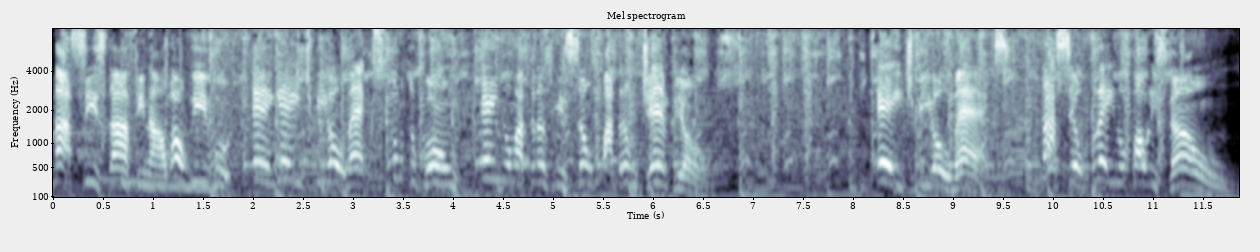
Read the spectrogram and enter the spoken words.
Assista a final ao vivo em hbomax.com em uma transmissão padrão Champions. HBO Max, dá seu play no Paulistão.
